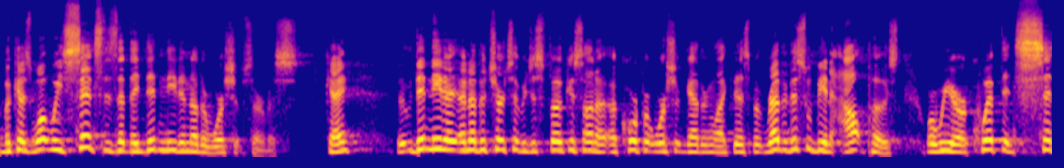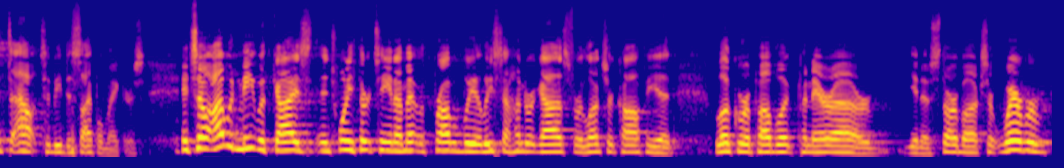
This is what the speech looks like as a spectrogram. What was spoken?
because what we sensed is that they didn't need another worship service, okay? We didn't need a, another church that would just focus on a, a, corporate worship gathering like this, but rather this would be an outpost where we are equipped and sent out to be disciple makers. And so I would meet with guys in 2013. I met with probably at least 100 guys for lunch or coffee at Local Republic, Panera, or you know Starbucks or wherever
